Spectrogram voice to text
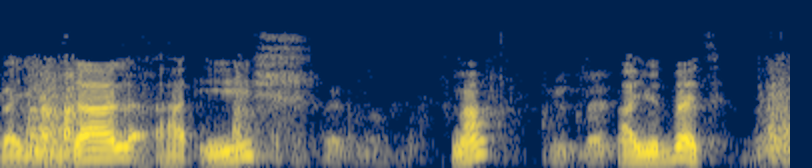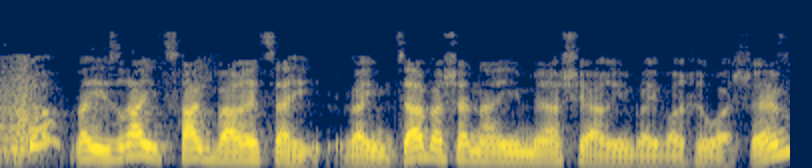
ויגדל האיש, מה? י"ב. טוב, ויזרע יצחק בארץ ההיא, וימצא בשנה ההיא מאה שערים, ויברכהו השם.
